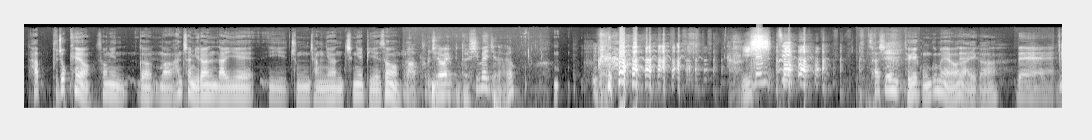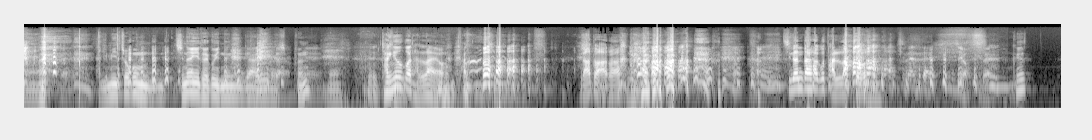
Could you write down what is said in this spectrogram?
다 부족해요. 성인 그러니까 막 한참 일하는 나이에 이 중장년층에 비해서 그럼 앞으로 JYP는 더 심해지나요? 이씨. 사실은 되게 궁금해요. 네. 나이가 네. 이미 조금 진행이 되고 있는 게 아닌가 그러니까요. 싶은. 네. 네. 작년과 달라요. 음, 다- 나도 알아. 지난달하고 달라. 지난달 심지어. 네. 그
